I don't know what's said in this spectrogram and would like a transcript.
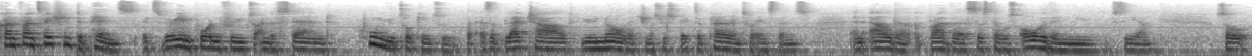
confrontation depends. It's very important for you to understand whom you're talking to. But as a black child, you know that you must respect a parent, for instance, an elder, a brother, a sister who's older than you. you see, um, so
